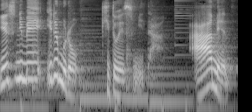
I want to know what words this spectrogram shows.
예수님의 이름으로 기도했습니다. 아멘.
